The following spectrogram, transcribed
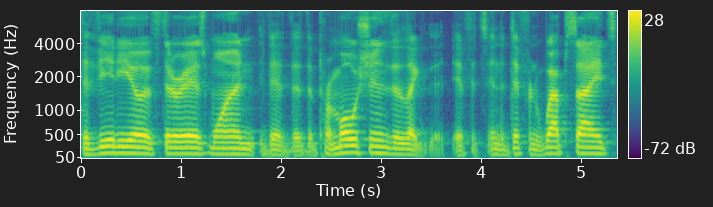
the video if there is one, the the, the promotion, the like if it's in the different websites,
